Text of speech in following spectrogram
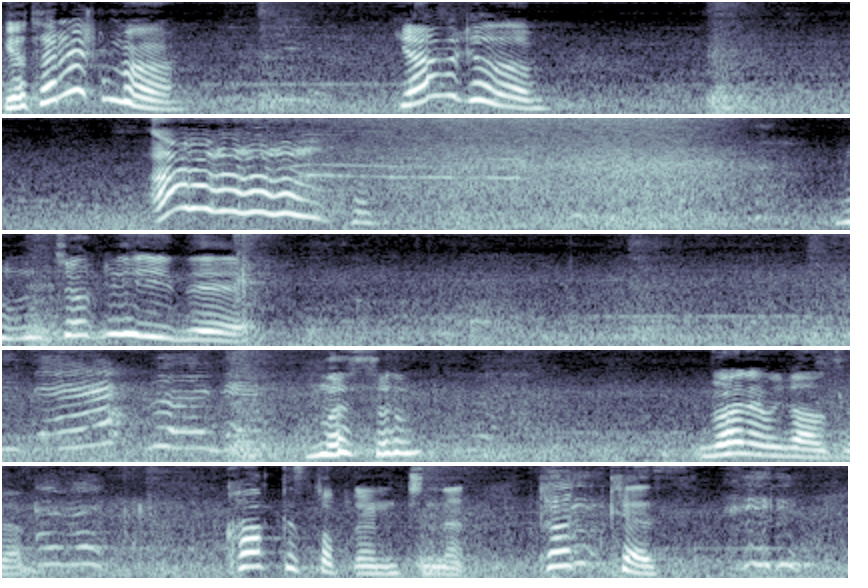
Yatarak mı? Gel bakalım. Aa! Çok iyiydi. Nasıl? Böyle mi kalacaksın? Kalk kız topların içinden. Kalk kız.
